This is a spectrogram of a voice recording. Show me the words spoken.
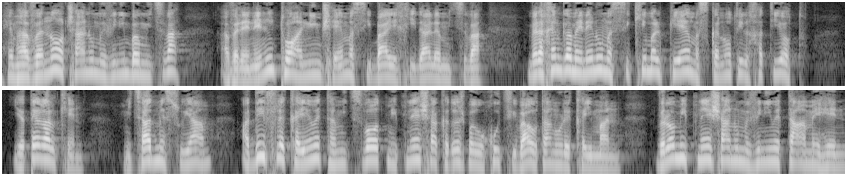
הם הבנות שאנו מבינים במצווה, אבל איננו טוענים שהם הסיבה היחידה למצווה, ולכן גם איננו מסיקים על פיהם מסקנות הלכתיות. יתר על כן, מצד מסוים, עדיף לקיים את המצוות מפני שהקדוש ברוך הוא ציווה אותנו לקיימן, ולא מפני שאנו מבינים את טעמיהן,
